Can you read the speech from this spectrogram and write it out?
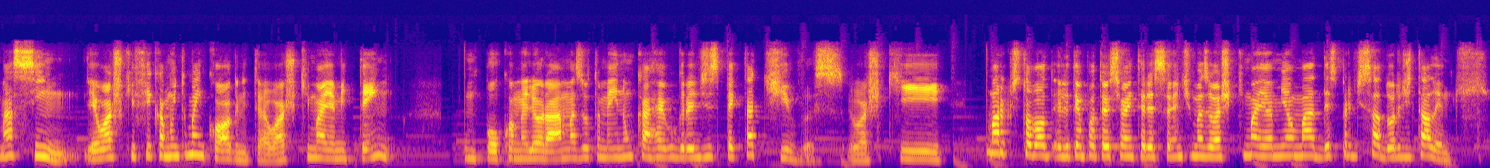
Mas sim, eu acho que fica muito uma incógnita. Eu acho que Miami tem um pouco a melhorar, mas eu também não carrego grandes expectativas. Eu acho que O Marco Cristobal, ele tem um potencial interessante, mas eu acho que Miami é uma desperdiçadora de talentos.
